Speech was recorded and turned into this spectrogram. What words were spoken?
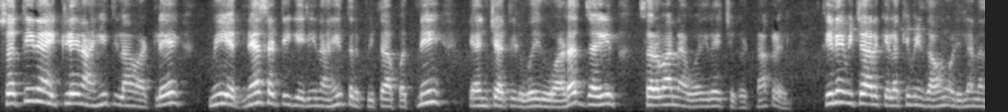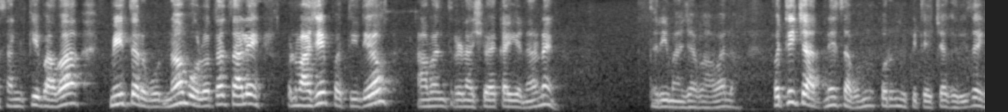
सतीने ऐकले नाही तिला वाटले मी यज्ञासाठी गेली नाही तर पिता पत्नी यांच्यातील वैर वाढत जाईल सर्वांना वैराची घटना कळेल. तिने विचार केला की मी जाऊन वडिलांना सांगितले की बाबा मी तर न बोलवता चाले पण माझे पतिदेव आमंत्रणाशिवाय काही येणार नाही. तरी माझ्या भावाला पतीच्या आज्ञेचा भंग करून मी पित्याच्या घरी जाईल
